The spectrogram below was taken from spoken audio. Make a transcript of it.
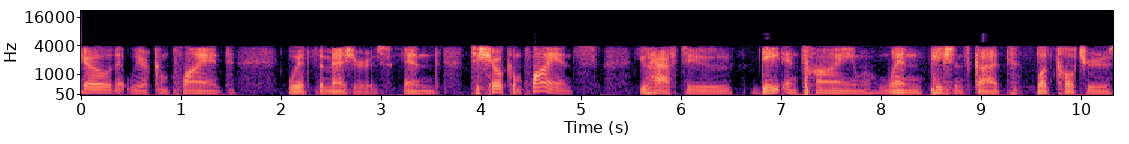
show that we are compliant with the measures. And to show compliance, you have to date and time when patients got blood cultures,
